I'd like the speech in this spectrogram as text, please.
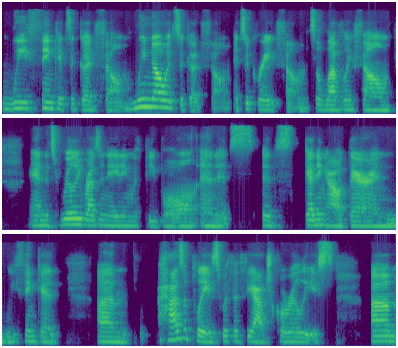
we think it's a good film. We know it's a good film. It's a great film. It's a lovely film and it's really resonating with people and it's it's getting out there and we think it um, has a place with a theatrical release. Um,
